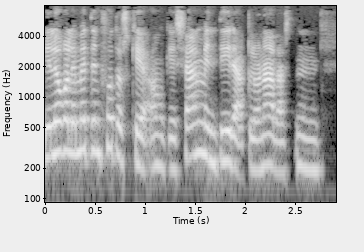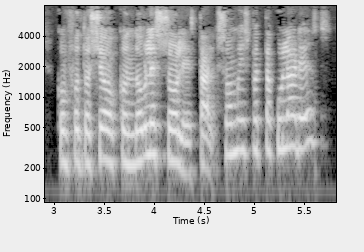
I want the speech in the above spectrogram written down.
y luego le meten fotos que, aunque sean mentiras, clonadas, mm, con Photoshop, con dobles soles, tal, son muy espectaculares,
